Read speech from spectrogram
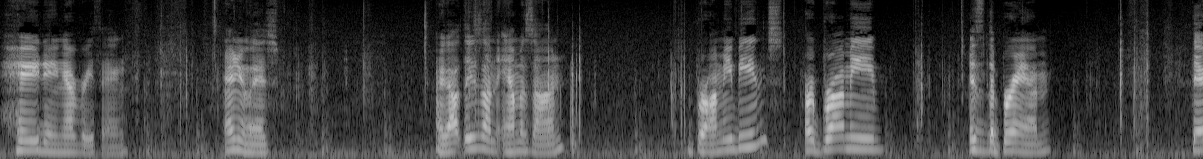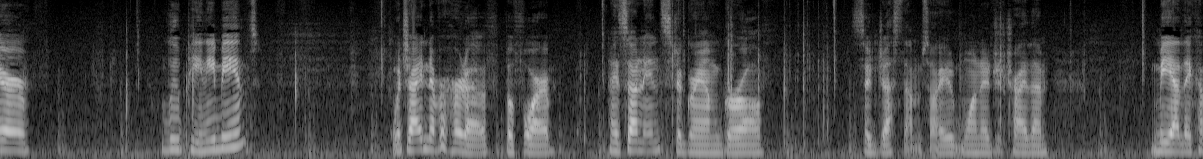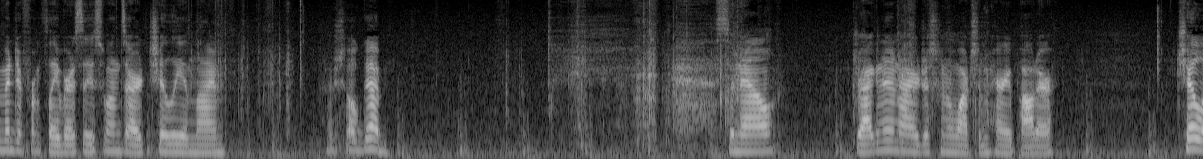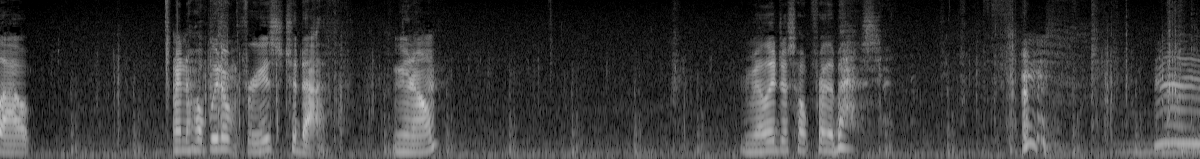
hating everything. Anyways, I got these on Amazon. Brami beans, or Brami is the brand. They're lupini beans, which I'd never heard of before. I saw an Instagram girl suggest them, so I wanted to try them. But yeah, they come in different flavors. These ones are chili and lime. They're so good. So now, Dragon and I are just going to watch some Harry Potter. Chill out. And hope we don't freeze to death. You know? Really just hope for the best. mm.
